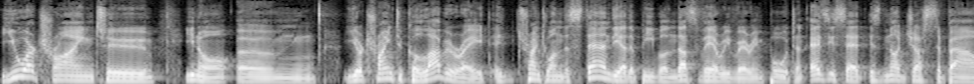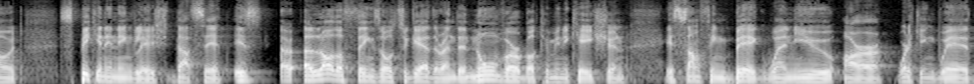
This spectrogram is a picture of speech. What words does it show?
you are trying to you know. Um, you're trying to collaborate, eh, trying to understand the other people, and that's very, very important. As you said, it's not just about speaking in English, that's it. It's a, a lot of things altogether, and the non-verbal communication is something big when you are working with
